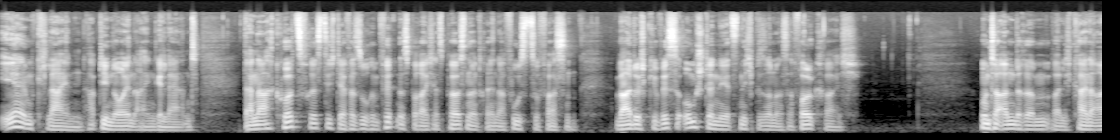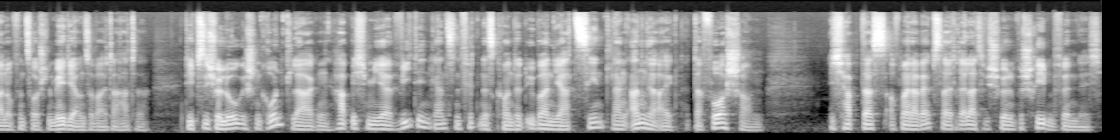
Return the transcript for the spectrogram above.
Eher im Kleinen, hab die Neuen eingelernt. Danach kurzfristig der Versuch im Fitnessbereich als Personal Trainer Fuß zu fassen. War durch gewisse Umstände jetzt nicht besonders erfolgreich. Unter anderem, weil ich keine Ahnung von Social Media und so weiter hatte. Die psychologischen Grundlagen habe ich mir wie den ganzen Fitness-Content über ein Jahrzehnt lang angeeignet, davor schon. Ich habe das auf meiner Website relativ schön beschrieben, finde ich.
